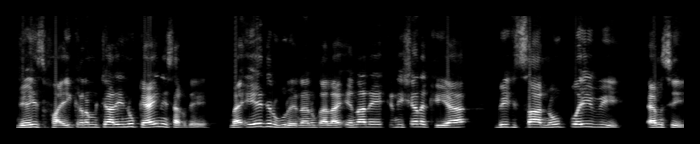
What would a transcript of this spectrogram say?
ਜੇ ਅਸੀਂ ਸਫ਼ਾਈ ਕਰਮਚਾਰੀ ਨੂੰ ਕਹਿ ਹੀ ਨਹੀਂ ਸਕਦੇ, ਮੈਂ ਇਹ ਜ਼ਰੂਰ ਇਹਨਾਂ ਨੂੰ ਗੱਲ ਆ, ਇਹਨਾਂ ਨੇ ਕੰਡੀਸ਼ਨ ਰੱਖੀ ਆ ਵੀ ਸਾਨੂੰ ਕੋਈ ਵੀ ਐਮਸੀ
